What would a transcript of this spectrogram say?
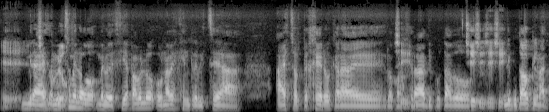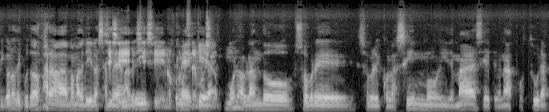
Eh, Mira, esto me lo, me lo decía Pablo una vez que entrevisté a, a Héctor Tejero, que ahora lo conocerá, diputado, diputado climático, ¿no? Diputado para Madrid y la Asamblea de Madrid. Sí, nos que, bueno, hablando sobre, sobre el colasismo y demás, y determinadas posturas,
